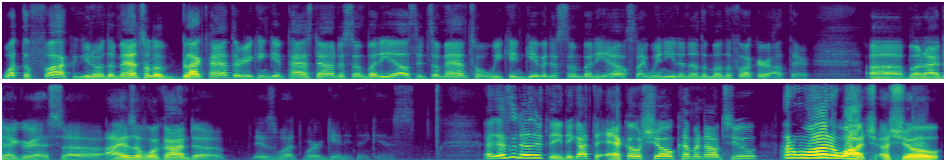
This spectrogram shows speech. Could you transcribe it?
what the fuck? You know, the mantle of Black Panther, it can get passed down to somebody else. It's a mantle. We can give it to somebody else. Like we need another motherfucker out there. Uh, but I digress. Uh, Eyes of Wakanda is what we're getting, I guess. And that's another thing. They got the Echo show coming out too. I don't want to watch a show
